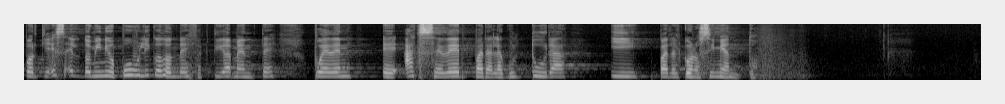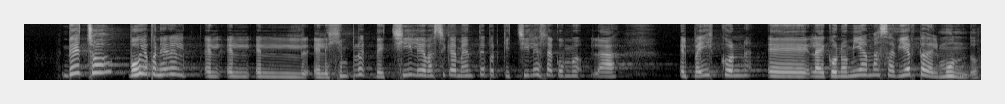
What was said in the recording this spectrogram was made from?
porque es el dominio público donde efectivamente pueden eh, acceder para la cultura y para el conocimiento. De hecho, voy a poner el, ejemplo de Chile, básicamente, porque Chile es el país con eh, la economía más abierta del mundo.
